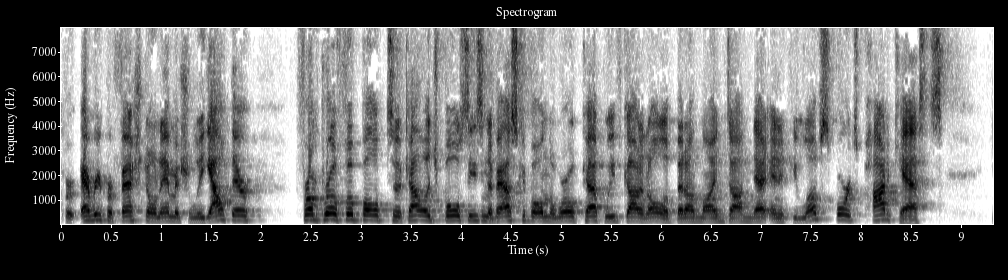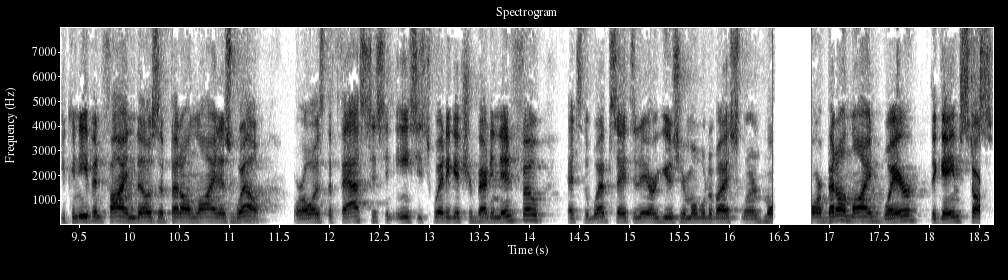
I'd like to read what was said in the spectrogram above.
for every professional and amateur league out there. From pro football to college bowl season to basketball and the World Cup, we've got it all at betonline.net. And if you love sports podcasts, you can even find those at BetOnline as well. We're always the fastest and easiest way to get your betting info. Head to the website today or use your mobile device to learn more. Or bet online where the game starts.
